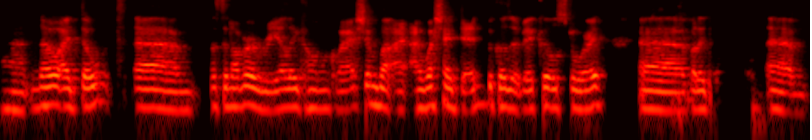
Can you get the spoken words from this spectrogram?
Uh, no, I don't. Um, that's another really common question, but I, I wish I did because it'd be a cool story. Uh, but it, um,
